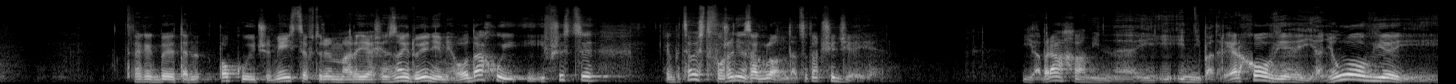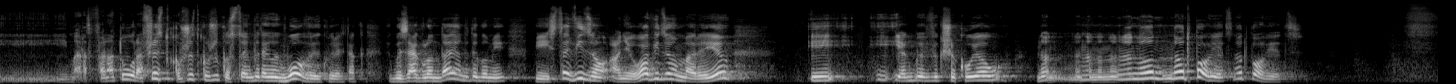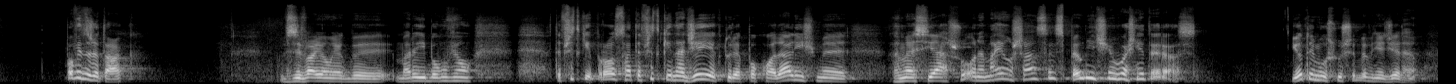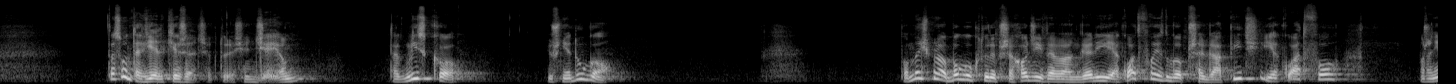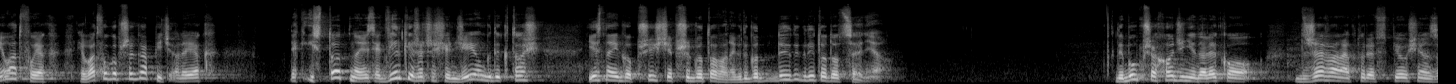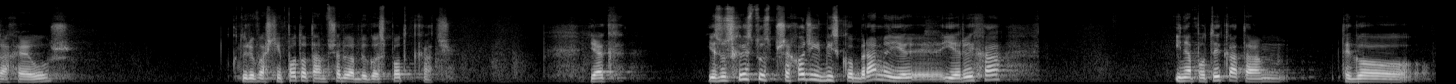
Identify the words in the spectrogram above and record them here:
tak jakby ten pokój czy miejsce, w którym Maryja się znajduje, nie miało dachu i, i wszyscy, jakby całe stworzenie zagląda, co tam się dzieje. I Abraham, inne, i, inni patriarchowie, i aniołowie, i, i martwa natura, wszystko, wszystko, wszystko. To jakby tak głowy, które tak jakby zaglądają do tego miejsca, widzą anioła, widzą Maryję i, i jakby wykrzykują, no, no, no, no, no, no, no odpowiedz, no odpowiedz. Powiedz, że tak. Wzywają jakby Maryi, bo mówią, te wszystkie prosta, te wszystkie nadzieje, które pokładaliśmy w Mesjaszu, one mają szansę spełnić się właśnie teraz. I o tym usłyszymy w niedzielę. To są te wielkie rzeczy, które się dzieją tak blisko, już niedługo. Pomyślmy o Bogu, który przechodzi w Ewangelii, jak łatwo jest go przegapić i jak łatwo, może nie łatwo, jak, jak łatwo go przegapić, ale jak, jak istotne jest, jak wielkie rzeczy się dzieją, gdy ktoś jest na jego przyjście przygotowany, gdy, go, gdy, gdy to docenia. Gdy Bóg przechodzi niedaleko drzewa, na które wspiął się Zacheusz, który właśnie po to tam wszedł, aby go spotkać. Jak Jezus Chrystus przechodzi blisko bramy Jericha i napotyka tam tego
